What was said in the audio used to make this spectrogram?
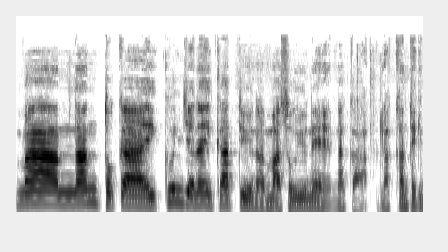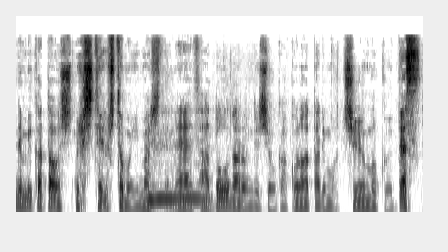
まあ、なんとか行くんじゃないかっていうのは、まあそういうね、なんか楽観的な見方を示している人もいましてね、さあどうなるんでしょうか、このあたりも注目です。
